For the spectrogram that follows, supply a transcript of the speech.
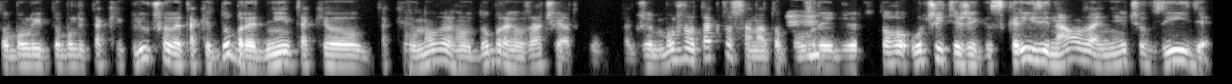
to boli, to boli také kľúčové, také dobré dni, takého, takého nového, dobrého začiatku. Takže možno takto sa na to mhm. pozrieť, že z toho určite, že z krízy naozaj niečo vzíde.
